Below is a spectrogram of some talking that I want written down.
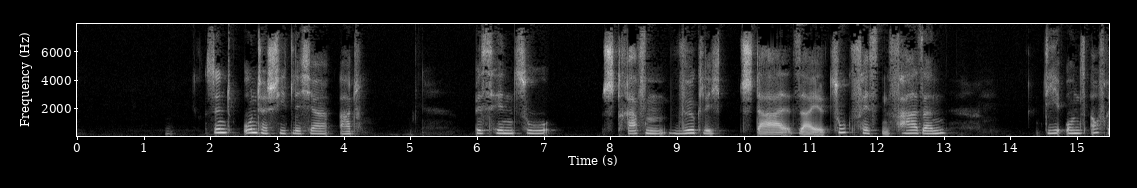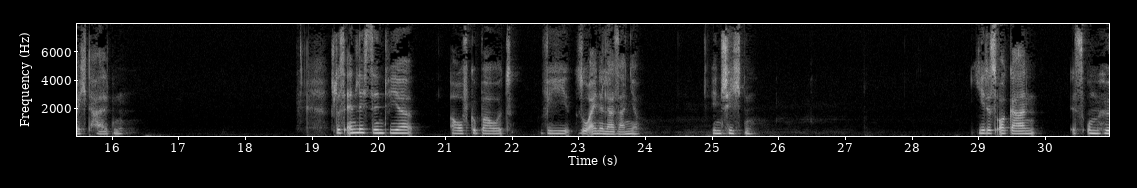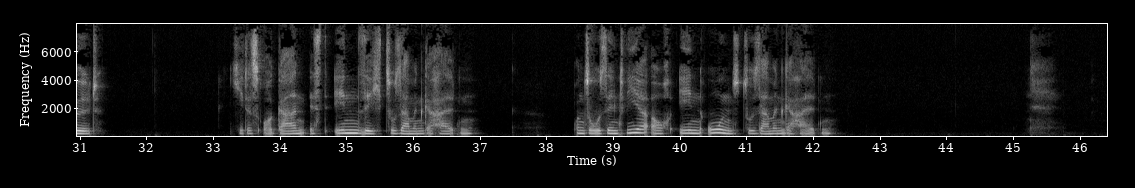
sind unterschiedlicher Art bis hin zu straffen, wirklich Stahlseil zugfesten Fasern, die uns aufrecht halten. Schlussendlich sind wir aufgebaut wie so eine Lasagne in Schichten. Jedes Organ ist umhüllt. Jedes Organ ist in sich zusammengehalten. Und so sind wir auch in uns zusammengehalten.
